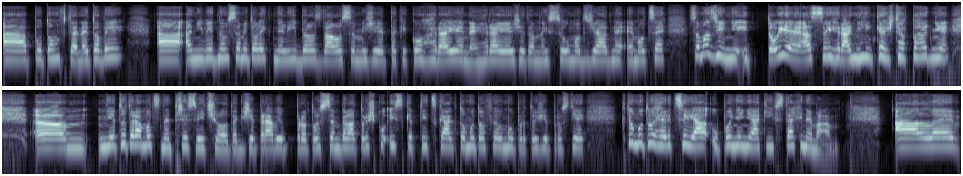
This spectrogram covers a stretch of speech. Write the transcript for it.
a potom v Tenetovi a ani v jednom se mi tolik nelíbil. Zdálo se mi, že tak jako hraje, nehraje, že tam nejsou moc žádné emoce. Samozřejmě i to je asi hraní, každopádně um, mě to teda moc nepřesvědčilo, takže právě proto jsem byla trošku i skeptická k tomuto filmu, protože prostě k tomuto herci já úplně nějaký vztah nemám. Ale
